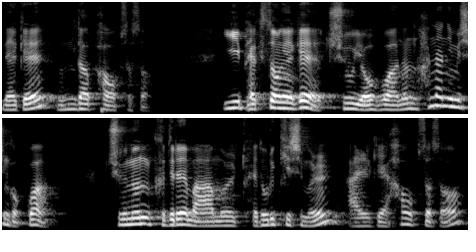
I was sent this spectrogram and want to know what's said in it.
내게 응답하옵소서 이 백성에게 주 여호와는 하나님이신 것과 주는 그들의 마음을 되돌이키심을 알게 하옵소서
